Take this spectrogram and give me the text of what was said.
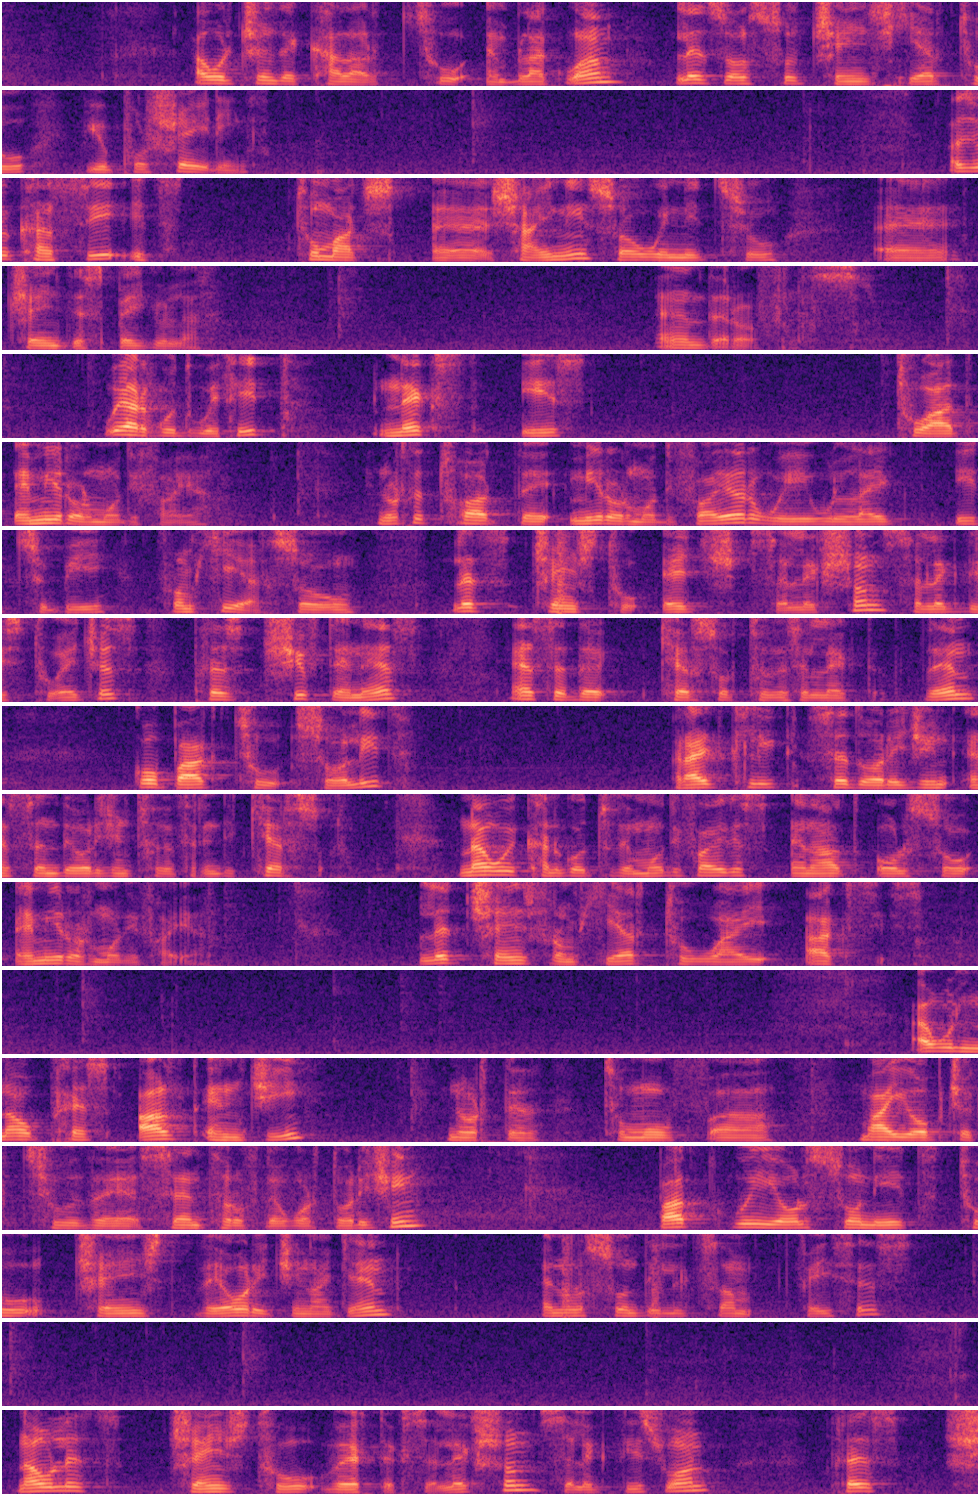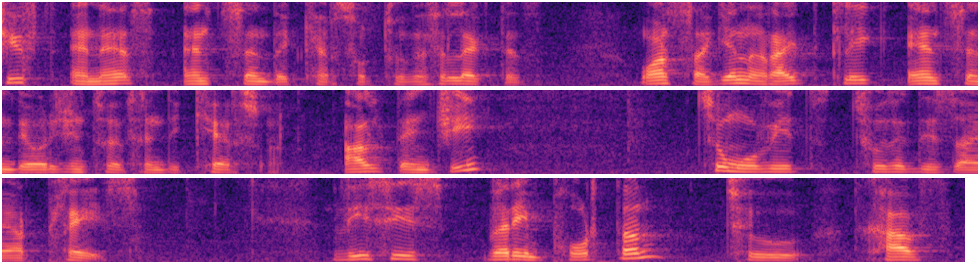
I will change the color to a black one. Let's also change here to viewport shading. As you can see, it's too much uh, shiny, so we need to uh, change the specular and the roughness. We are good with it. Next is to add a mirror modifier. In order to add the mirror modifier, we would like it to be from here. So let's change to edge selection, select these two edges, press Shift and S and set the cursor to the selected. Then go back to solid, right click, set origin and send the origin to the 3D cursor. Now we can go to the modifiers and add also a mirror modifier. Let's change from here to Y axis. I will now press Alt and G in order to move uh, my object to the center of the world origin. But we also need to change the origin again and also delete some faces. Now let's change to vertex selection. Select this one. Press shift and S and send the cursor to the selected once again right click and send the origin to the 3D cursor alt and G to move it to the desired place this is very important to have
